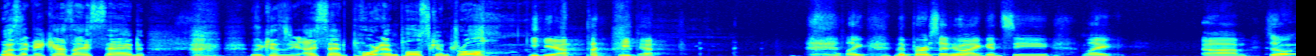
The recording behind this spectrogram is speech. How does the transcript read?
Was it because I said because I said poor impulse control? yep. Yep. like the person who I could see like um so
